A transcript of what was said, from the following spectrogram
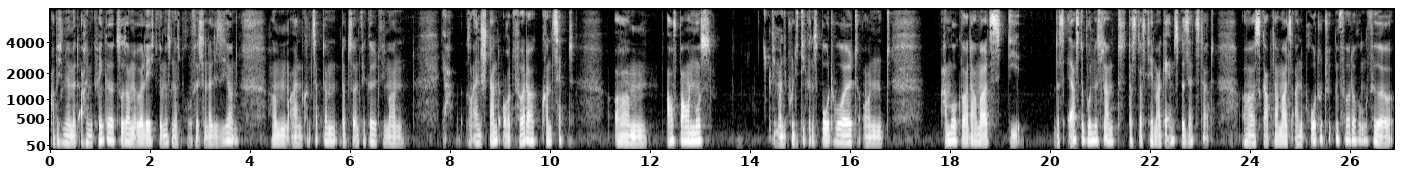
habe ich mir mit Achim Quinke zusammen überlegt, wir müssen das professionalisieren, haben ein Konzept dann dazu entwickelt, wie man ja so ein Standortförderkonzept ähm, aufbauen muss, wie man die Politik ins Boot holt und Hamburg war damals die das erste Bundesland, das das Thema Games besetzt hat. Äh, Es gab damals eine Prototypenförderung für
